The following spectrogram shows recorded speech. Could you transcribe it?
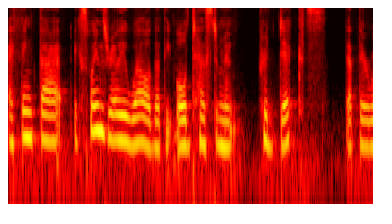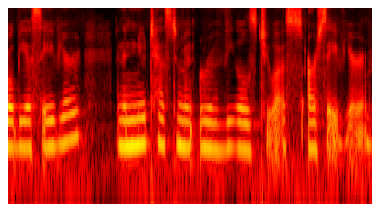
I think that explains really well that the Old Testament predicts that there will be a Savior, and the New Testament reveals to us our Savior.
